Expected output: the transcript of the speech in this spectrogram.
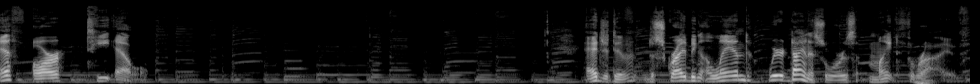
FRTL. Adjective describing a land where dinosaurs might thrive.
